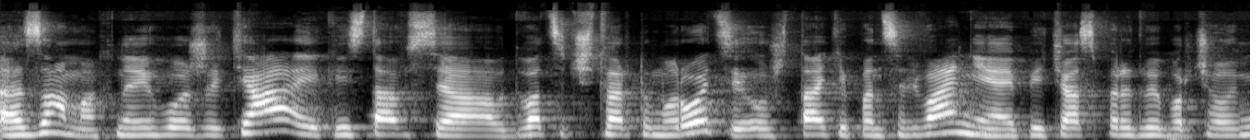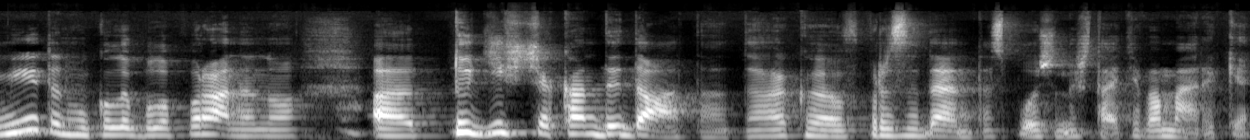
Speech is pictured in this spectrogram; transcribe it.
е, замах на його життя, який стався в 24-му році у штаті Пенсильванія під час передвиборчого мітингу, коли було поранено е, тоді ще кандидата, так в президенти Сполучених Штатів Америки.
